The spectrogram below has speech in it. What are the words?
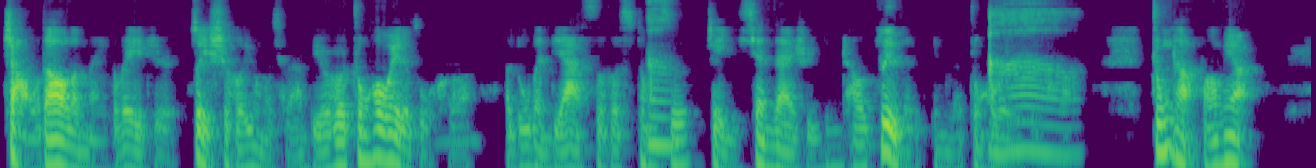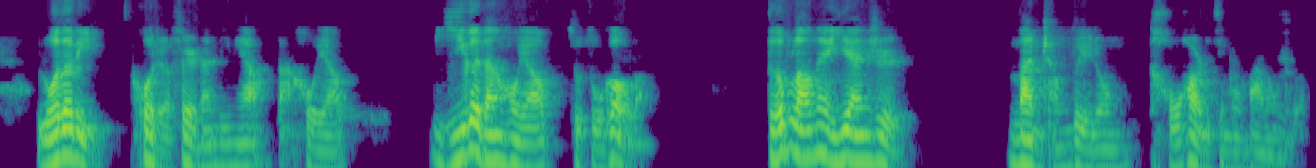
找到了每个位置最适合用的球员，比如说中后卫的组合，呃鲁本迪亚斯和斯通斯，这现在是英超最稳定的中后卫组合。中场方面，罗德里或者费尔南迪尼奥打后腰，一个单后腰就足够了。德布劳内依然是曼城队中头号的进攻发动者。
